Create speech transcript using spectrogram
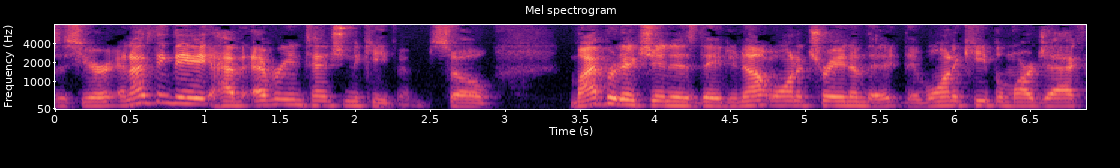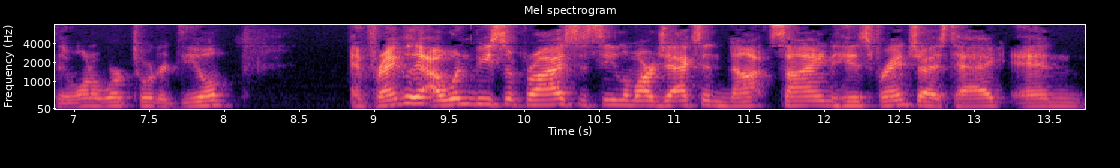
this year. And I think they have every intention to keep him. So my prediction is they do not want to trade him. They, they want to keep Lamar Jackson. They want to work toward a deal. And frankly, I wouldn't be surprised to see Lamar Jackson not sign his franchise tag and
